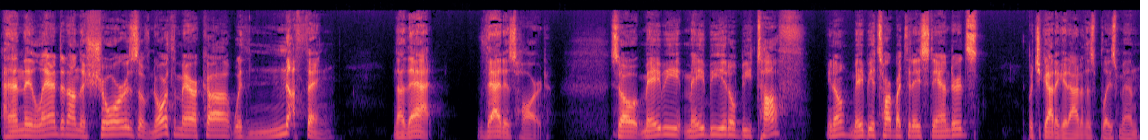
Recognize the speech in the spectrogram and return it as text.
And then they landed on the shores of North America with nothing. Now that, that is hard. So maybe, maybe it'll be tough. You know, maybe it's hard by today's standards, but you got to get out of this place, man.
